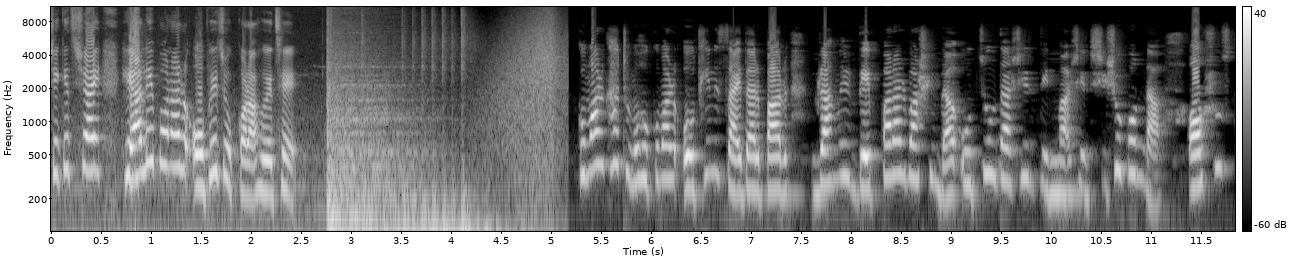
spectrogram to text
চিকিৎসায় হেয়ালিপনার অভিযোগ করা হয়েছে। কুমারঘাট মহকুমার অধীন সাইদারপার গ্রামের দেবপাড়ার বাসিন্দা উজ্জ্বল দাসের তিন মাসের শিশুকন্যা অসুস্থ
